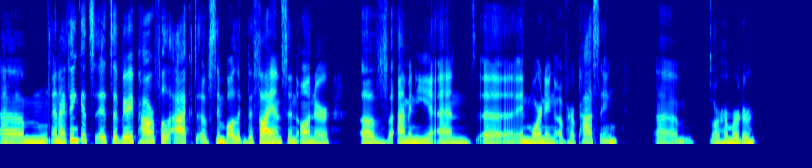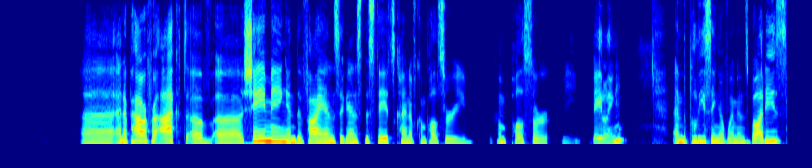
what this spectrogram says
Um, and I think it's it's a very powerful act of symbolic defiance in honor of Amini and uh, in mourning of her passing um, or her murder. Uh, and a powerful act of uh, shaming and defiance against the state's kind of compulsory compulsory veiling and the policing of women's bodies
